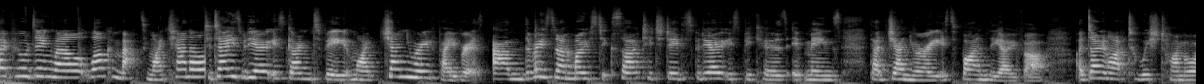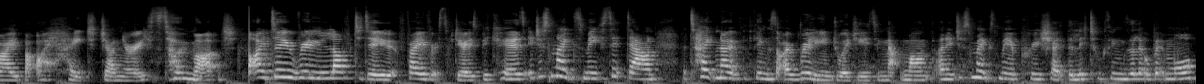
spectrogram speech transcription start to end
hope you're all doing well. Welcome back to my channel. Today's video is going to be my January favourites and the reason I'm most excited to do this video is because it means that January is finally over. I don't like to wish time away but I hate January so much. I do really love to do favourites videos because it just makes me sit down and take note of the things that I really enjoyed using that month and it just makes me appreciate the little things a little bit more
